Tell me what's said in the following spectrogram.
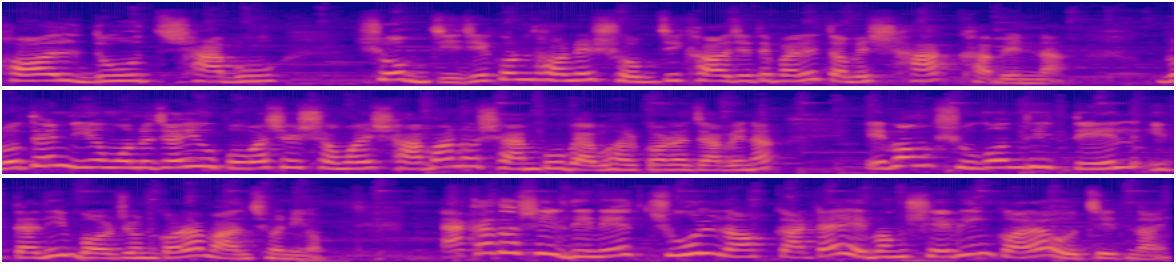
ফল, দুধ, সাবু, সবজি, যে কোনো ধরনের সবজি খাওয়া যেতে পারে, তবে শাক খাবেন না। ব্রতের নিয়ম অনুযায়ী উপবাসের সময় সাবান ও শ্যাম্পু ব্যবহার করা যাবে না এবং সুগন্ধি, তেল ইত্যাদি বর্জন করা বাঞ্ছনীয়। একাদশীর দিনে চুল, নখ কাটা এবং শেভিং করা উচিত নয়।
